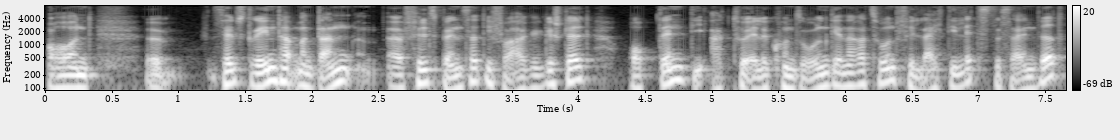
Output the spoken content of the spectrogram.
Und äh, Selbstredend hat man dann äh, Phil Spencer die Frage gestellt, ob denn die aktuelle Konsolengeneration vielleicht die letzte sein wird.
